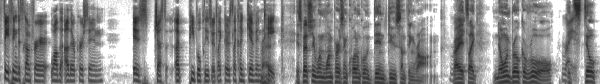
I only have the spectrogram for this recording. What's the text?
facing discomfort while the other person is just a people pleaser. Like there's like a give and take. Especially when one person, quote unquote, didn't do something wrong, right? It's like no one broke a rule. Right. It's still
